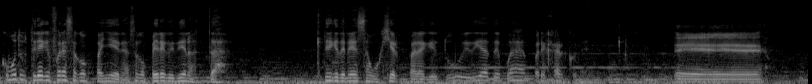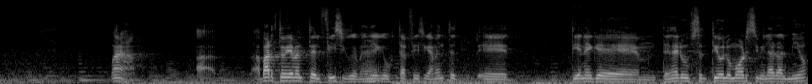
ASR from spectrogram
¿cómo te gustaría que fuera esa compañera, esa compañera que hoy día no está? ¿Qué tiene que tener esa mujer para que tú hoy día te puedas emparejar con ella? Eh, bueno, a- aparte obviamente del físico, que me tiene que gustar físicamente, eh, tiene que tener un sentido del humor similar al mío.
